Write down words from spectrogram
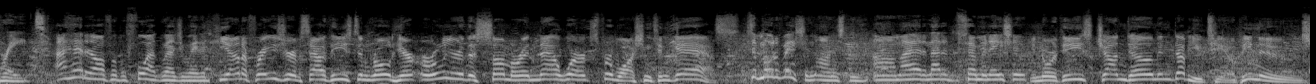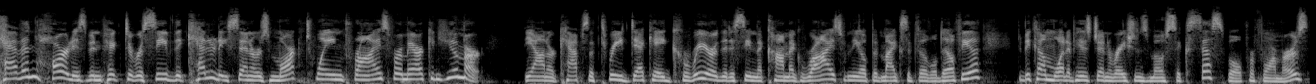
rate. I had an offer before I graduated. Kiana Frazier of Southeast enrolled here earlier this summer and now works for Washington Gas. It's a motivation, honestly. Um, I had a lot of determination. In Northeast, John Domen WTOP News. Kevin Hart has been picked to receive the Kennedy Center's Mark Twain Prize for American Humor. The honor caps a three decade career that has seen the comic rise from the open mics of Philadelphia to become one of his generation's most successful performers.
